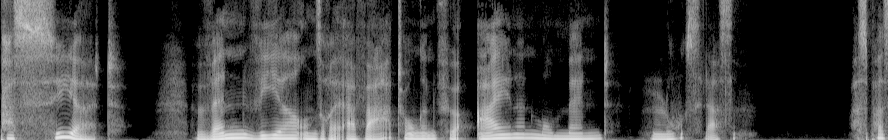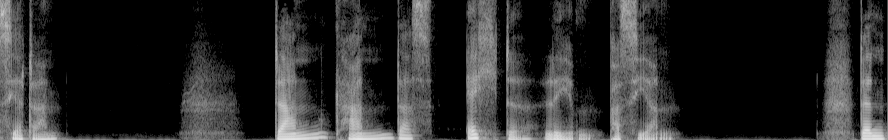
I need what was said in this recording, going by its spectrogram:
passiert, wenn wir unsere Erwartungen für einen Moment loslassen? Was passiert dann? dann kann das echte Leben passieren. Denn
